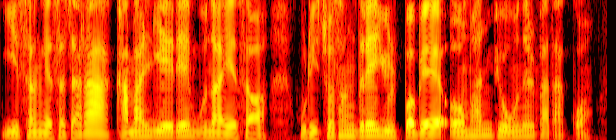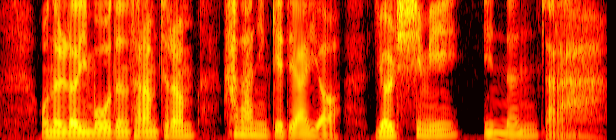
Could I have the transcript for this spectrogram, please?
이성에서 자라 가말리엘의 문화에서 우리 조상들의 율법에 엄한 교훈을 받았고 오늘 너희 모든 사람처럼 하나님께 대하여 열심히 있는 자라.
